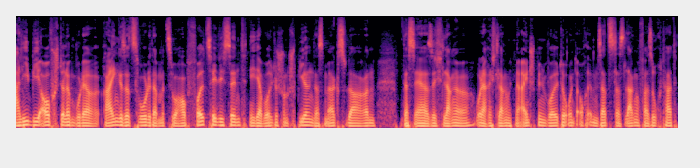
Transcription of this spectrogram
Alibi-Aufstellung, wo der reingesetzt wurde, damit sie überhaupt vollzählig sind. Nee, der wollte schon spielen. Das merkst du daran, dass er sich lange oder recht lange mit mir einspielen wollte und auch im Satz das lange versucht hat.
